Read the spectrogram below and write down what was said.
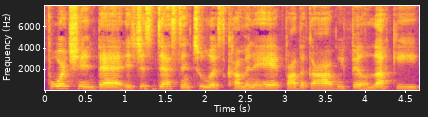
fortune that is just destined to us coming ahead, Father God. We feel lucky.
